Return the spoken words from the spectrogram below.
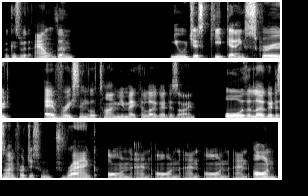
because without them, you will just keep getting screwed every single time you make a logo design or the logo design projects will drag on and on and on and on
